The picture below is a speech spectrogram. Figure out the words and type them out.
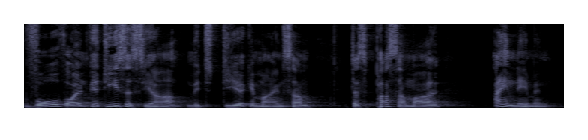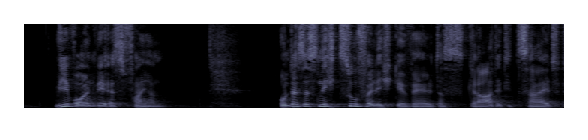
wo wollen wir dieses Jahr mit dir gemeinsam das Passamal einnehmen? Wie wollen wir es feiern? Und das ist nicht zufällig gewählt, dass es gerade die Zeit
